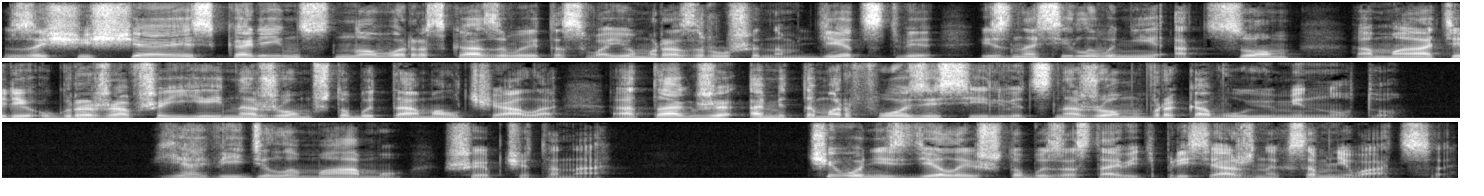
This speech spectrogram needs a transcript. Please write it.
Защищаясь, Карин снова рассказывает о своем разрушенном детстве, изнасиловании отцом, о матери, угрожавшей ей ножом, чтобы та молчала, а также о метаморфозе Сильвит с ножом в роковую минуту. «Я видела маму», — шепчет она. Чего не сделаешь, чтобы заставить присяжных сомневаться.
